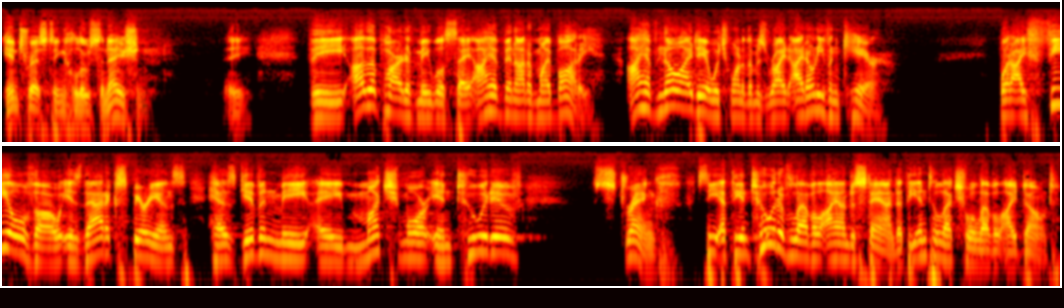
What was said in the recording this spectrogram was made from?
interesting hallucination. The other part of me will say, I have been out of my body. I have no idea which one of them is right. I don't even care. What I feel, though, is that experience has given me a much more intuitive strength. See, at the intuitive level, I understand. At the intellectual level, I don't.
